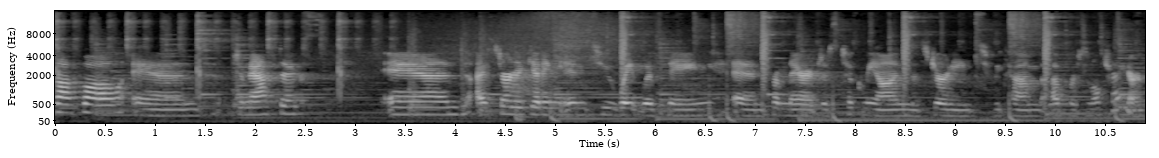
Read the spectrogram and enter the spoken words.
softball and gymnastics, and I started getting into weightlifting, and from there, it just took me on this journey to become a personal trainer.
